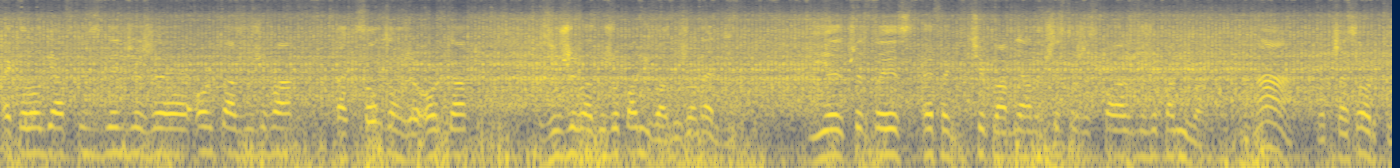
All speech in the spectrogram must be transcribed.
ekologia w tym względzie, że orka zużywa, tak sądzą, że orka zużywa dużo paliwa, dużo energii. I je, przez to jest efekt cieplarniany, przez to, że spalasz dużo paliwa Aha, podczas orki.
